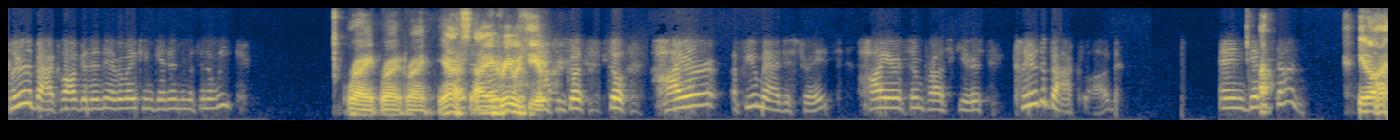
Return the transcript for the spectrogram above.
clear the backlog and then everybody can get in within a week. Right, right, right. Yes, right? I agree with you. So hire a few magistrates, hire some prosecutors, clear the backlog, and get it done. You know, I,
